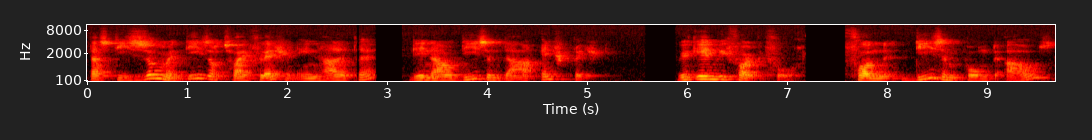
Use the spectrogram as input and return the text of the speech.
dass die Summe dieser zwei Flächeninhalte genau diesem da entspricht. Wir gehen wie folgt vor. Von diesem Punkt aus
